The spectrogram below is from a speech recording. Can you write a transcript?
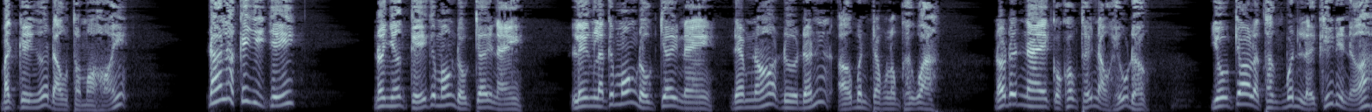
Bạch Kỳ ngứa đầu tò mò hỏi, Đó là cái gì vậy? Nó nhớ kỹ cái món đồ chơi này, liền là cái món đồ chơi này đem nó đưa đến ở bên trong Long Khởi Hoa. Nó đến nay còn không thể nào hiểu được. Dù cho là thần binh lợi khí đi nữa,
